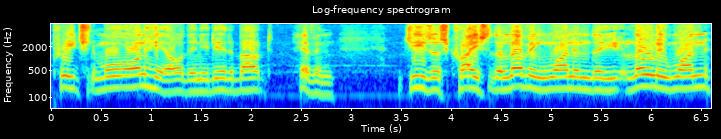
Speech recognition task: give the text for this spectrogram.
preached more on hell than he did about heaven. Jesus Christ, the loving one and the lowly one,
